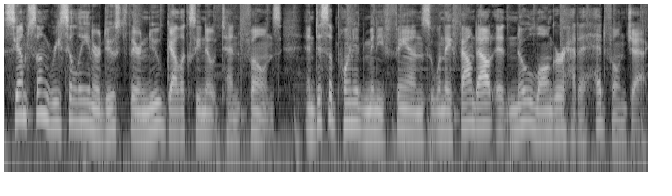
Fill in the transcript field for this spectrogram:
Samsung recently introduced their new Galaxy Note 10 phones and disappointed many fans when they found out it no longer had a headphone jack.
